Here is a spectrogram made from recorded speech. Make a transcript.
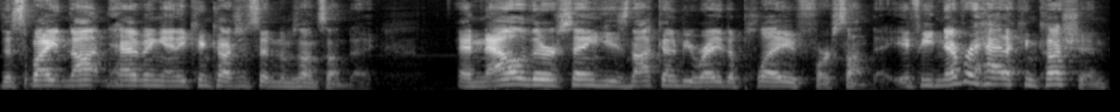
despite not having any concussion symptoms on Sunday. And now they're saying he's not going to be ready to play for Sunday. If he never had a concussion,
